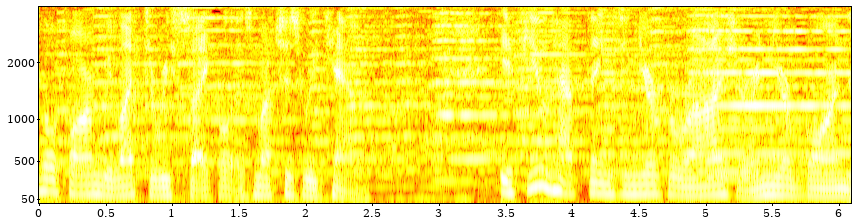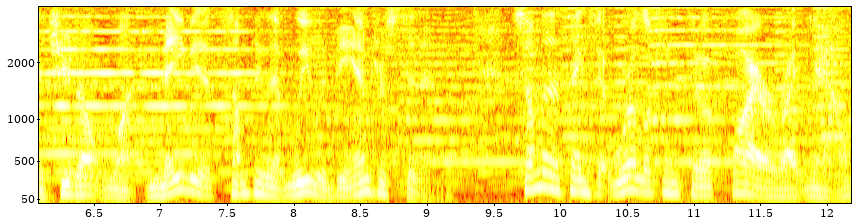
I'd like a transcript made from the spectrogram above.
Hill Farm, we like to recycle as much as we can. If you have things in your garage or in your barn that you don't want, maybe it's something that we would be interested in. Some of the things that we're looking to acquire right now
